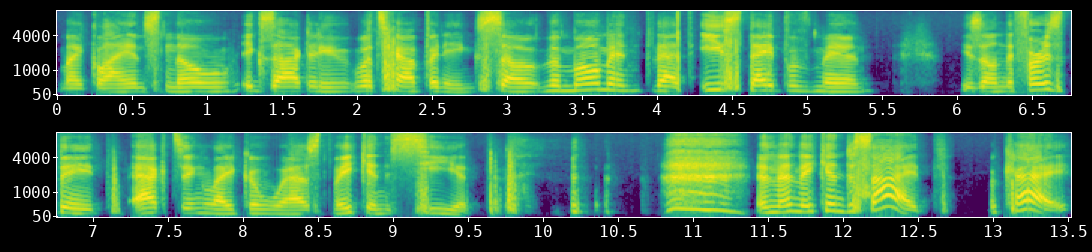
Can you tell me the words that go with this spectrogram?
My clients know exactly what's happening. So the moment that east type of man is on the first date acting like a West, they can see it. and then they can decide okay,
